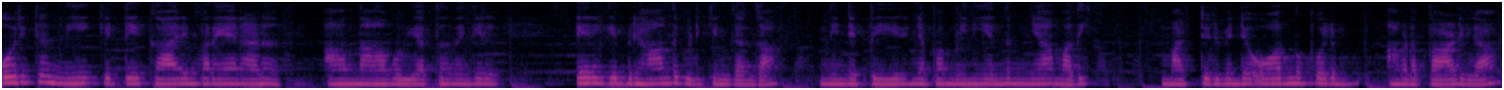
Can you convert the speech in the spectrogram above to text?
ഒരിക്കൽ നീ കിട്ടിയ കാര്യം പറയാനാണ് ആ നാവ് ഉയർത്തുന്നതെങ്കിൽ എനിക്ക് ഭ്രാന്ത് പിടിക്കും ഗംഗ. നിന്റെ പേരിനൊപ്പം ഇനി എന്നും ഞാൻ മതി. മറ്റൊരുവന്റെ ഓർമ്മ പോലും അവിടെ പാടില്ല.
